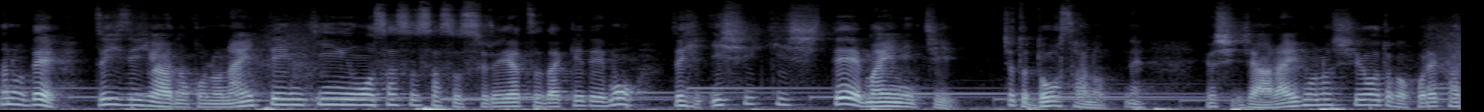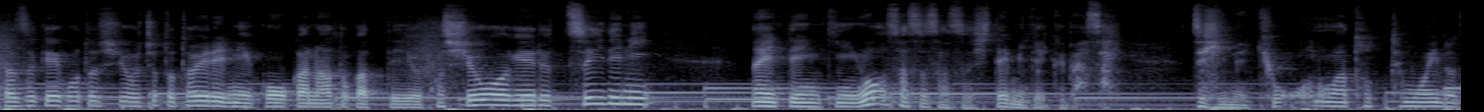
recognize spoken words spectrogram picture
なのでぜひぜひあのこの内転筋をさすさすするやつだけでもぜひ意識して毎日ちょっと動作のねよしじゃあ洗い物しようとかこれ片付け事しようちょっとトイレに行こうかなとかっていう腰を上げるついでに内転筋をさすさすしてみてください。ぜひね今日のはとってもいいの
